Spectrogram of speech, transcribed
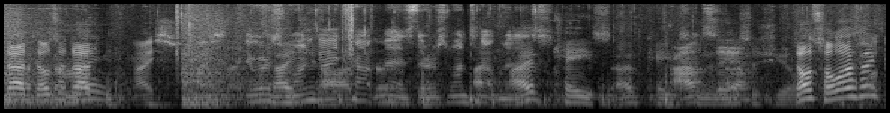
Dead, those are dead. Nice, nice, nice. There was Nice one guy shot, top bro. mez. There was one top I, mez. I have case. I have case. I don't and see an him. OSA shield. That was solo, I think?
